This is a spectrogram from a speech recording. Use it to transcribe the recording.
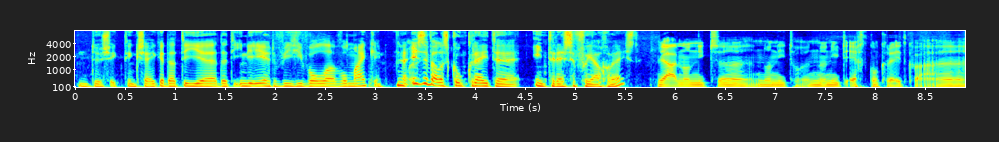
dus ik denk zeker dat hij dat die in de Eredivisie vol, uh, vol mij kan. Nou, is er wel eens concrete interesse voor jou geweest? Ja, nog niet, eh, nog niet, nog niet echt concreet qua... eh,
